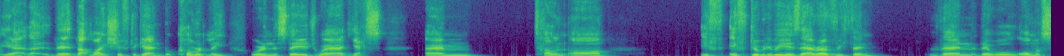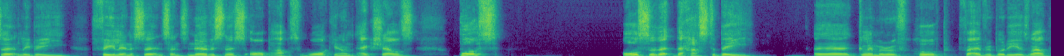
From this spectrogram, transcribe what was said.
yeah, that, that might shift again, but currently we're in the stage where yes, um, talent are if if WWE is their everything, then they will almost certainly be feeling a certain sense of nervousness or perhaps walking on eggshells. But also that there has to be a glimmer of hope for everybody as well.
